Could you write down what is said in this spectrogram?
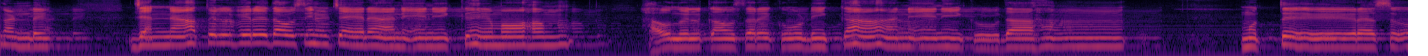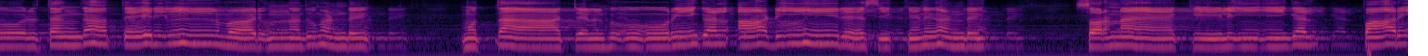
കണ്ട്. ജന്നാത്തുൽ ഫിർദൗസിൽ ചേരാൻ എനിക്ക് മോഹം. ഹൗലുൽ കൗസർ കുടിക്കാൻ എനിക്കുദാഹം മുത്ത് റസൂൽ തങ്കാത്തേരിൽ വരുന്നതു കണ്ട് മുത്താറ്റൽ ഹൂറികൾ ആടി രസിക്കണ് കണ്ട്. സ്വർണ കിളികൾ പാറി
